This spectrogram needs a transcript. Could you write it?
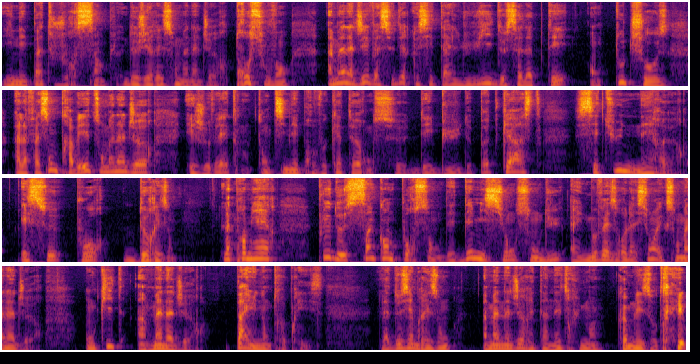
il n'est pas toujours simple de gérer son manager. Trop souvent, un manager va se dire que c'est à lui de s'adapter en toute chose à la façon de travailler de son manager. Et je vais être un tantinet provocateur en ce début de podcast. C'est une erreur. Et ce, pour deux raisons. La première, plus de 50% des démissions sont dues à une mauvaise relation avec son manager. On quitte un manager, pas une entreprise. La deuxième raison, un manager est un être humain comme les autres. Et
